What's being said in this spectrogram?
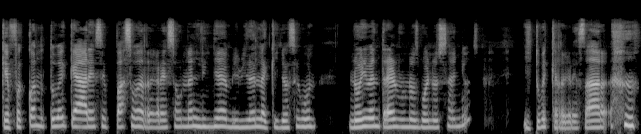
que fue cuando tuve que dar ese paso de regreso a una línea de mi vida en la que yo según no iba a entrar en unos buenos años y tuve que regresar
